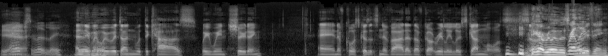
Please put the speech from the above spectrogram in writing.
Yeah, Absolutely. And Very then when cool. we were done with the cars, we went shooting. And of course, because it's Nevada, they've got really loose gun laws. So, they got really loose Really? everything.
